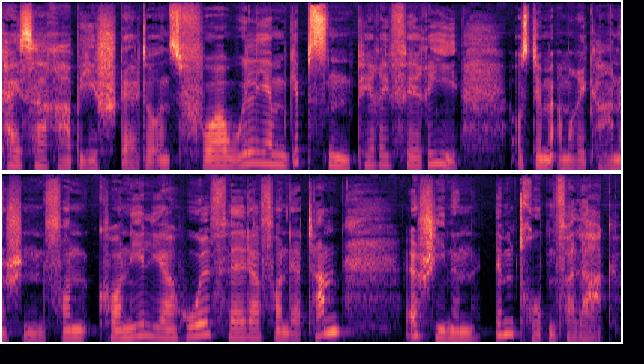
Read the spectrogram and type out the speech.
Kaiser Rabi stellte uns vor William Gibson Peripherie aus dem Amerikanischen von Cornelia Hohlfelder von der Tann, erschienen im Tropenverlag.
